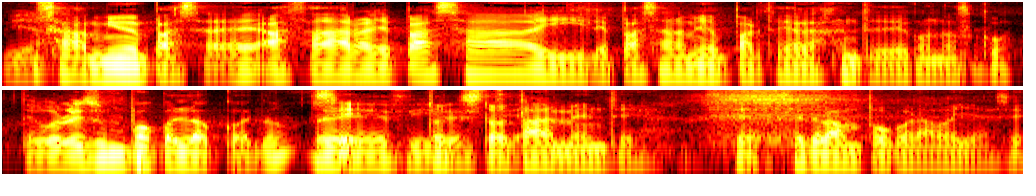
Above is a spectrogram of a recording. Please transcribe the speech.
Ya. O sea, a mí me pasa, ¿eh? A Zahara le pasa y le pasa a la mayor parte de la gente que conozco. Te vuelves un poco loco, ¿no? Sí, De decir, to- "Hostia". totalmente. Se, se te va un poco la olla, sí.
